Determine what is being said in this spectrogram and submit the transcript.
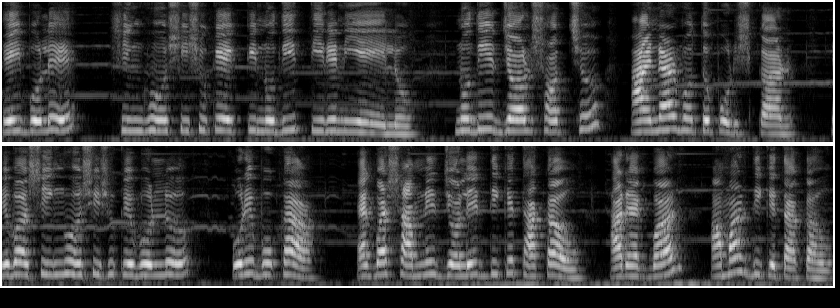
এই বলে সিংহ শিশুকে একটি নদীর তীরে নিয়ে এলো। নদীর জল স্বচ্ছ, আয়নার মতো পরিষ্কার। এবার সিংহ শিশুকে বলল, ওরে বোকা, একবার সামনের জলের দিকে তাকাও আর একবার আমার দিকে তাকাও,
